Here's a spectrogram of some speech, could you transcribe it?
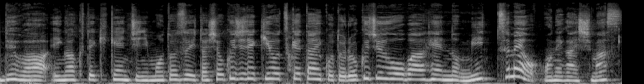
では医学的見地に基づいた食事で気をつけたいこと60オーバー編の3つ目をお願いします。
